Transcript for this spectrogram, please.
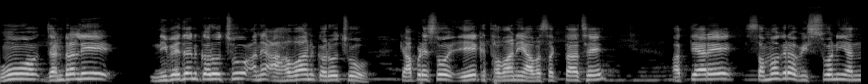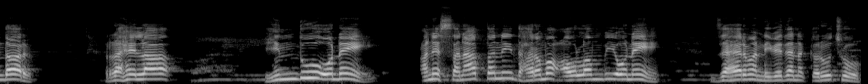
હું જનરલી નિવેદન કરું છું અને આહ્વાન કરું છું કે આપણે સૌ એક થવાની આવશ્યકતા છે. અત્યારે સમગ્ર વિશ્વની અંદર રહેલા હિન્દુઓને અને સનાતની ધર્મ અવલંબીઓને જાહેરમાં નિવેદન કરું છું.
